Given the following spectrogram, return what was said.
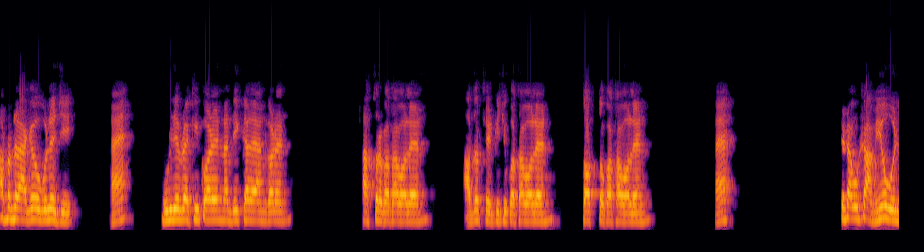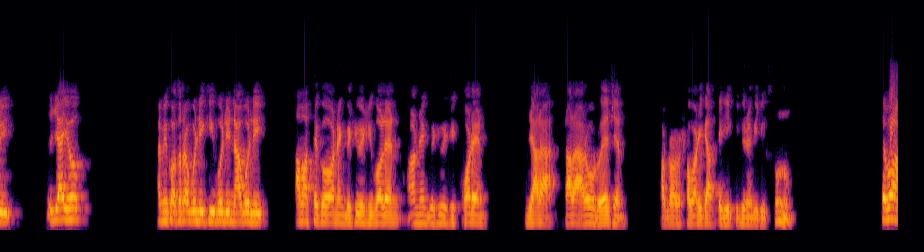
আপনাদের আগেও বলেছি হ্যাঁ? গুরুদেবরা কি করেন না দীক্ষা দান করেন? শাস্ত্র কথা বলেন, আদর্শের কিছু কথা বলেন, তত্ত্ব কথা বলেন হ্যাঁ? সেটা অবশ্য আমিও বলি। যাই হোক, আমি কতটা বলি, কি বলি, না বলি, আমার থেকেও অনেক বেশি বেশি বলেন, অনেক বেশি বেশি করেন, যারা, তারা আরও রয়েছেন, আপনারা সবারই কাছ থেকে কিছু না কিছু শুনুন। এবং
